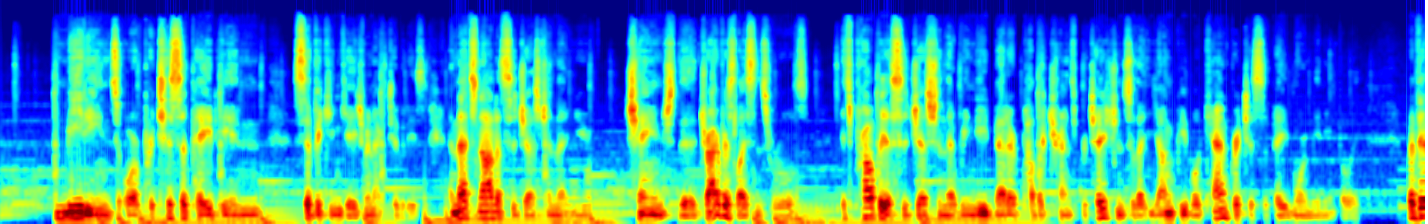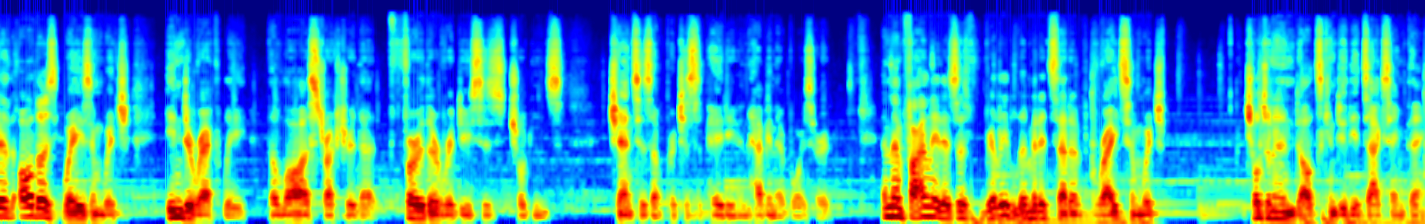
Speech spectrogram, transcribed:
meetings or participate in civic engagement activities. And that's not a suggestion that you change the driver's license rules. It's probably a suggestion that we need better public transportation so that young people can participate more meaningfully. But there are all those ways in which indirectly the law is structured that further reduces children's chances of participating and having their voice heard. And then finally, there's a really limited set of rights in which children and adults can do the exact same thing.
